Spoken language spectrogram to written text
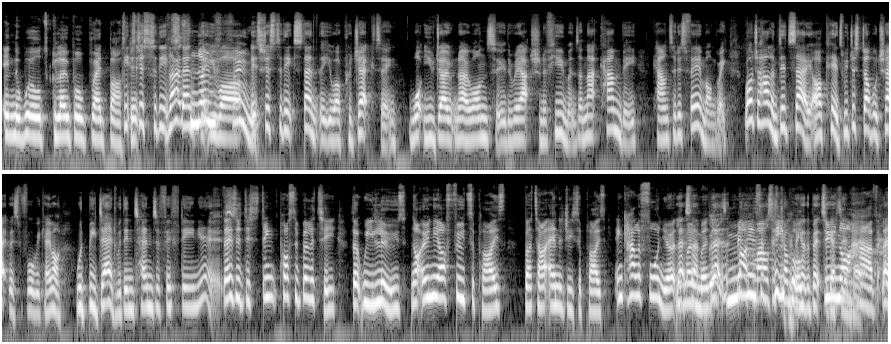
in the world's global bread basket. It's just to the That's extent no that you are. food. It's just to the extent that you are projecting what you don't know onto the reaction of humans, and that can be counted as fear mongering. Roger Hallam did say our kids, we just double checked this before we came on, would be dead within 10 to 15 years. There's a distinct possibility that we lose not only our food supplies but our energy supplies. In California at Let's the moment, let's- millions Myles of is chomping people the bit to do get not have Let's hear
